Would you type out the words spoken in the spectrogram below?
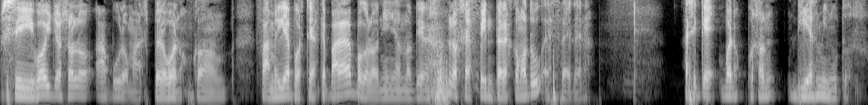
Si voy yo solo, apuro más. Pero bueno, con familia pues tienes que parar porque los niños no tienen los esfínteres como tú, etcétera. Así que, bueno, pues son 10 minutos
